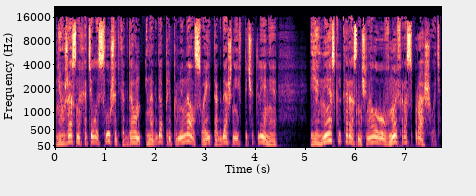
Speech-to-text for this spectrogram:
Мне ужасно хотелось слушать, когда он иногда припоминал свои тогдашние впечатления. Я несколько раз начинал его вновь расспрашивать.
